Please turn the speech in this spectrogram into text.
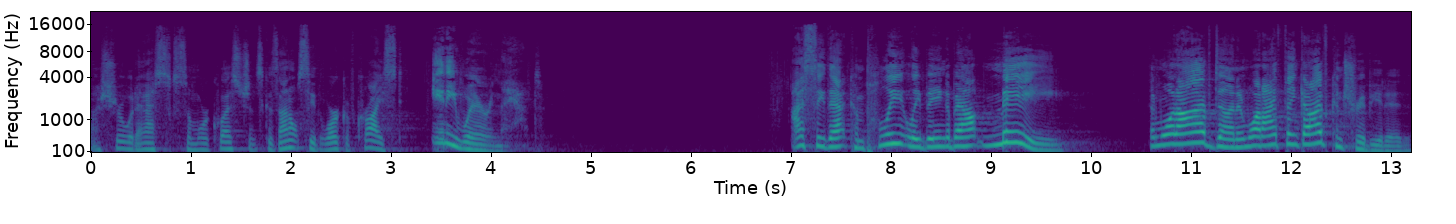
I sure would ask some more questions because I don't see the work of Christ anywhere in that. I see that completely being about me and what I've done and what I think I've contributed.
